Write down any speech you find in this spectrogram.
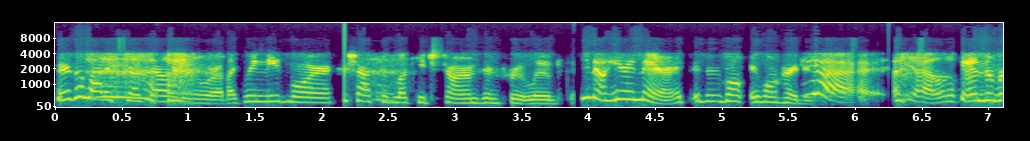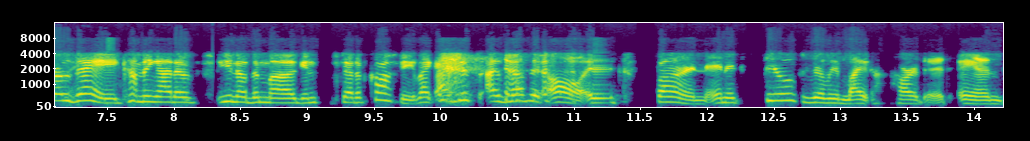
There's a lot of kale salads in the world. Like we need more shots of Lucky Charms and Froot Loops, you know, here and there. It, it won't it won't hurt it. Yeah, yeah, a little bit. And the rosé coming out of you know the mug instead of coffee. Like I just I love it all. It's fun and it feels really lighthearted. And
